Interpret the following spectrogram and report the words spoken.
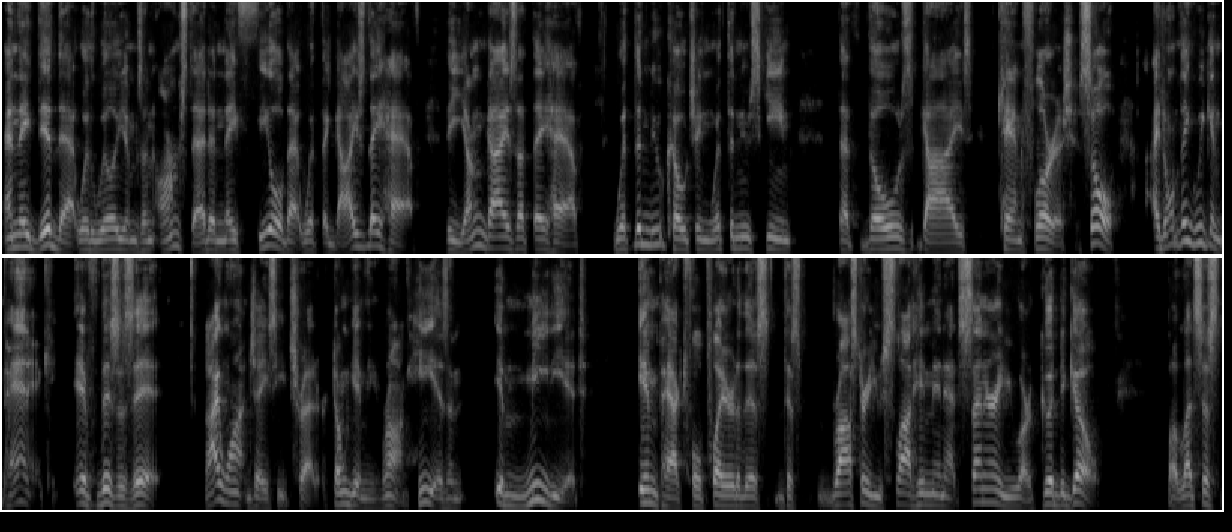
and they did that with Williams and Armstead, and they feel that with the guys they have, the young guys that they have with the new coaching, with the new scheme, that those guys can flourish. So I don't think we can panic if this is it. I want JC Tretter. Don't get me wrong. He is an immediate impactful player to this this roster. You slot him in at center, you are good to go. But let's just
